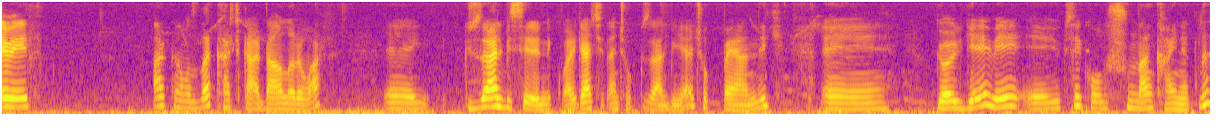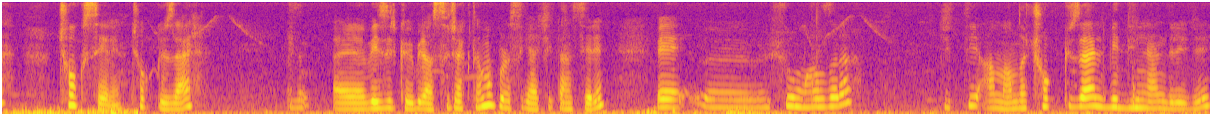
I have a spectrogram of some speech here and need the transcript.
Evet. Arkamızda Kaçkar Dağları var. Ee, güzel bir serinlik var. Gerçekten çok güzel bir yer. Çok beğendik. Ee, gölge ve e, yüksek oluşundan kaynaklı çok serin, çok güzel. Bizim e, Vezirköy biraz sıcaktı ama burası gerçekten serin. Ve e, şu manzara ciddi anlamda çok güzel ve dinlendirici.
